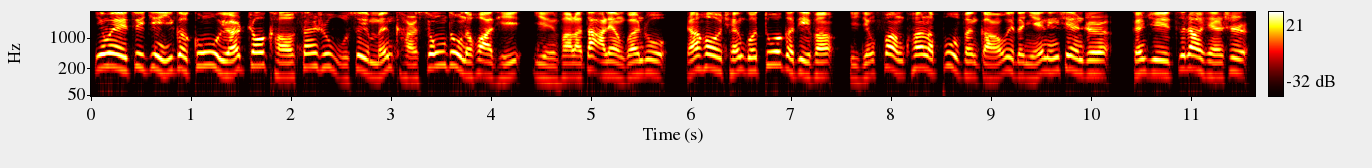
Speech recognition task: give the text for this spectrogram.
因为最近一个公务员招考三十五岁门槛松动的话题引发了大量关注，然后全国多个地方已经放宽了部分岗位的年龄限制。根据资料显示，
